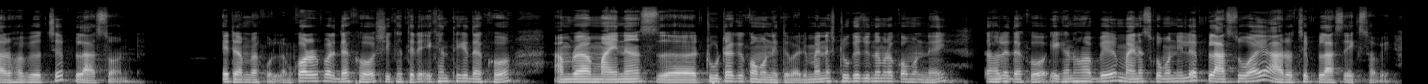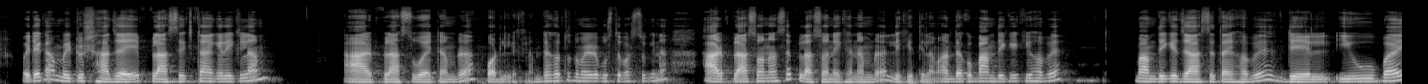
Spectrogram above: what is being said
আর হবে হচ্ছে প্লাস ওয়ান এটা আমরা করলাম। করার পরে দেখো, শিক্ষার্থীরা, এখান থেকে দেখো, আমরা মাইনাস টুটাকে কমন নিতে পারি। মাইনাস টুকে যদি আমরা কমন নেই, তাহলে দেখো, এখানে হবে মাইনাস কমন নিলে প্লাস ওয়াই আর হচ্ছে প্লাস এক্স হবে। ওইটাকে আমরা একটু সাজাই প্লাস এক্সটা আগে লিখলাম, আর প্লাস ওয়াইটা আমরা পরে লিখলাম। দেখো তো, তোমরা এটা বুঝতে পারছ কি না আর প্লাস ওয়ান আছে প্লাস ওয়ান এখানে আমরা লিখে দিলাম। আর দেখো, বাম দিকে কি হবে? বাম দিকে যা আছে তাই হবে del u by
